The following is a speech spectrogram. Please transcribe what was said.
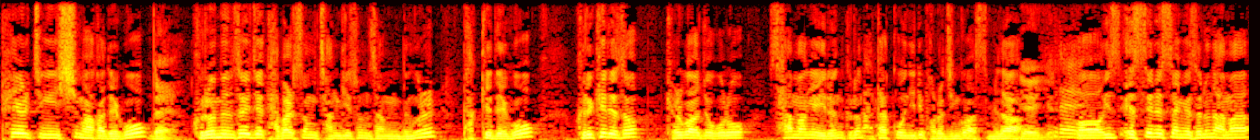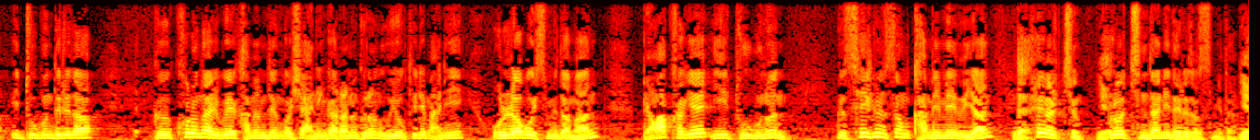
폐혈증이 심화가 되고 네. 그러면서 이제 다발성 장기 손상 등을 받게 되고 그렇게 돼서 결과적으로 사망에 이른 그런 안타까운 일이 벌어진 것 같습니다. 예, 예. 네. 어, SNS상에서는 아마 이 두 분들이 다 그 코로나19에 감염된 것이 아닌가라는 그런 의혹들이 많이 올라오고 있습니다만 명확하게 이 두 분은 그 세균성 감염에 의한 네. 폐혈증으로 진단이 내려졌습니다. 예.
